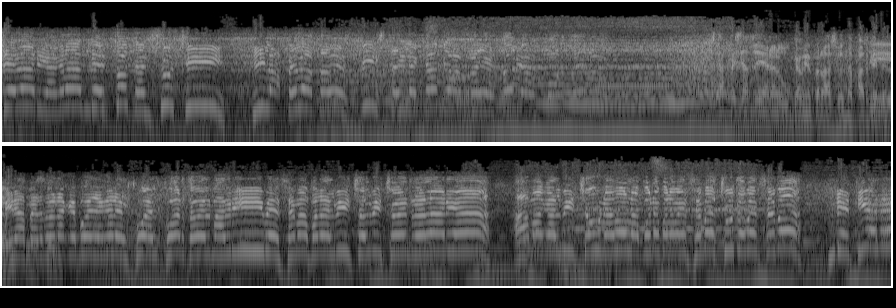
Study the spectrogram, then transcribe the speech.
del área grande. Toca en Suchi y la pelota despista y le cambia la trayectoria al portero. Está pensando ya en algún cambio para la segunda parte. Mira, perdona que puede llegar el, el cuarto del Madrid. Benzema para el bicho, el bicho entra al área. Amaga el bicho, una, dos, la pone para Benzema, chuta Benzema. Detiene,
